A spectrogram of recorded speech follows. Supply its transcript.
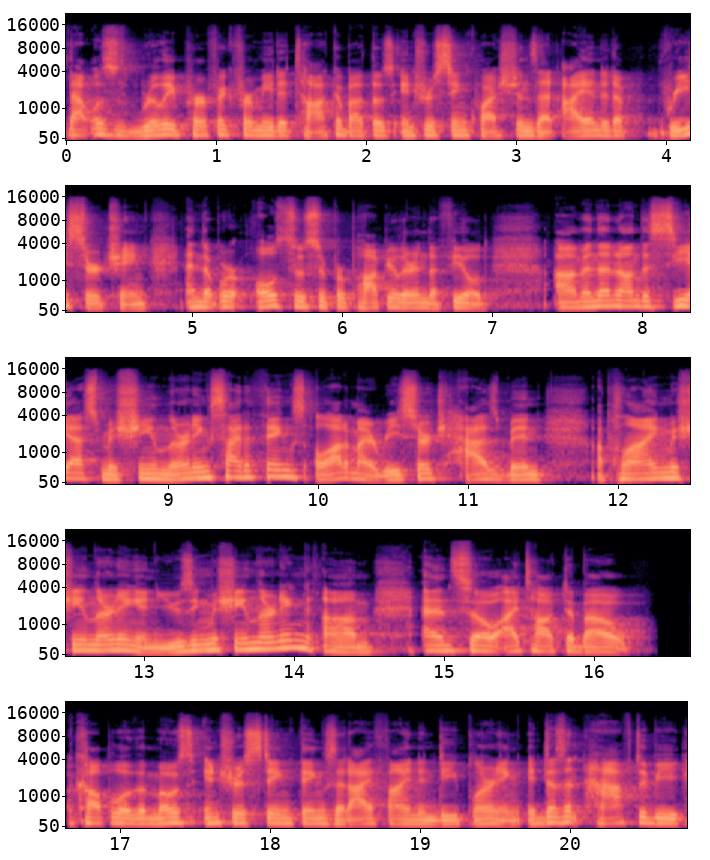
that was really perfect for me to talk about those interesting questions that I ended up researching and that were also super popular in the field. Um, and then on the CS machine learning side of things, a lot of my research has been applying machine learning and using machine learning. Um, and so I talked about a couple of the most interesting things that I find in deep learning. It doesn't have to be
